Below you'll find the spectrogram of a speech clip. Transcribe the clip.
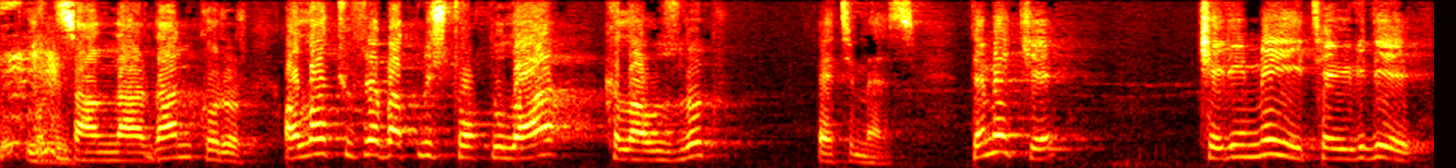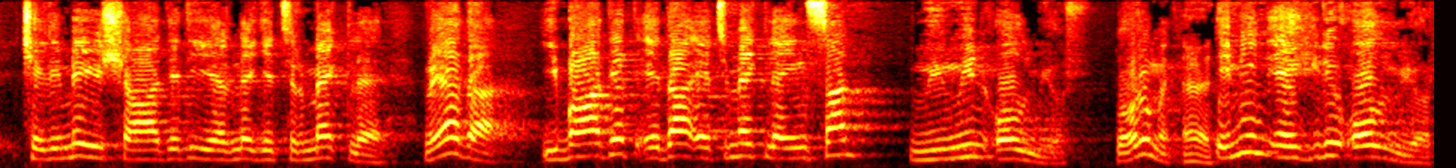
insanlardan korur. Allah küfre batmış topluluğa kılavuzluk etmez. Demek ki kelime-i tevhidi, kelime-i şehadeti yerine getirmekle veya da ibadet eda etmekle insan mümin olmuyor. Doğru mu? Evet. Emin ehli olmuyor.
